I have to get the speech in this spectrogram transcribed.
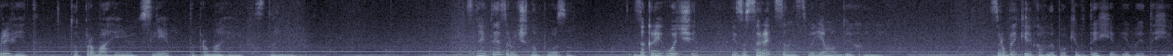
Привіт! Тут про магію слів та про магію станів. Знайди зручну позу, закрий очі і зосередься на своєму диханні. Зроби кілька глибоких вдихів і видихів.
